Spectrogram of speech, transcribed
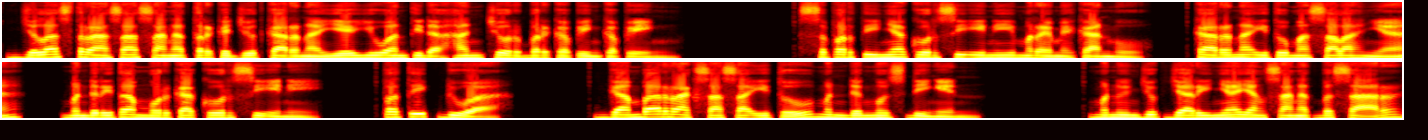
Jelas terasa sangat terkejut karena Ye Yuan tidak hancur berkeping-keping. Sepertinya kursi ini meremehkanmu. Karena itu masalahnya, menderita murka kursi ini. Petik 2. Gambar raksasa itu mendengus dingin. Menunjuk jarinya yang sangat besar,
